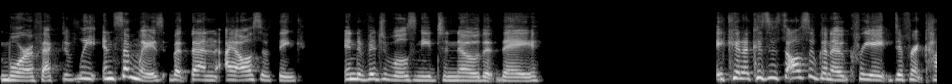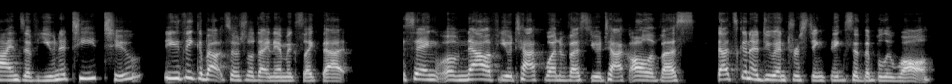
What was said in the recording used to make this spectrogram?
more effectively in some ways. But then I also think individuals need to know that they it could because it's also going to create different kinds of unity too you think about social dynamics like that saying well now if you attack one of us you attack all of us that's going to do interesting things at the blue wall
